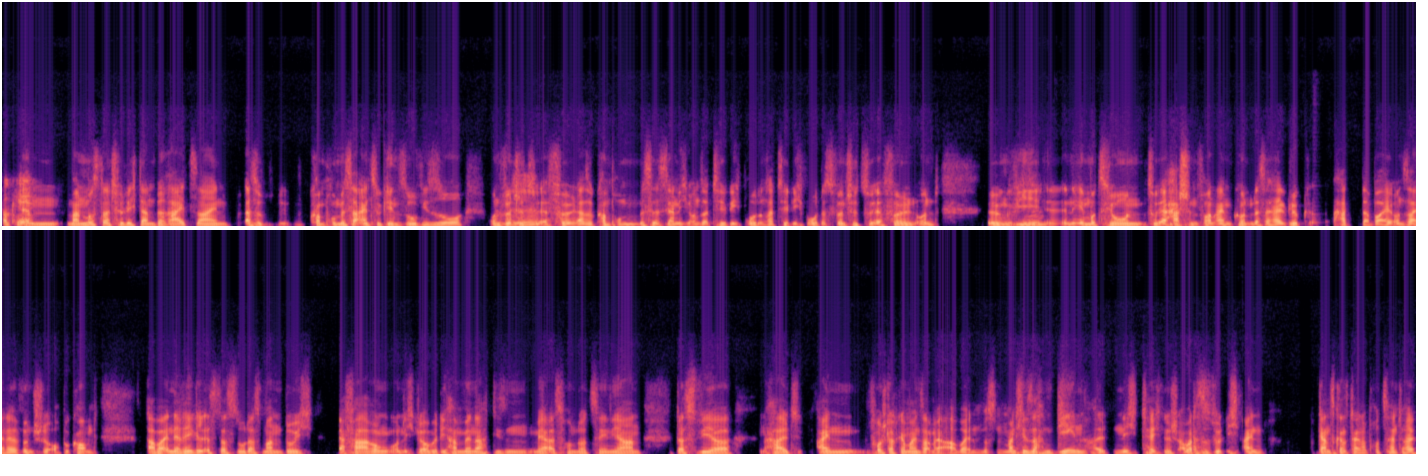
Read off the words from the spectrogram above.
okay. ähm, man muss natürlich dann bereit sein, also Kompromisse einzugehen sowieso und Wünsche mhm. zu erfüllen. Also Kompromisse ist ja nicht unser täglich Brot. Unser täglich Brot ist Wünsche zu erfüllen und irgendwie mhm. eine Emotion zu erhaschen von einem Kunden, dass er halt Glück hat dabei und seine Wünsche auch bekommt. Aber in der Regel ist das so, dass man durch Erfahrung, und ich glaube, die haben wir nach diesen mehr als 110 Jahren, dass wir halt einen Vorschlag gemeinsam erarbeiten müssen. Manche Sachen gehen halt nicht technisch, aber das ist wirklich ein ganz, ganz kleiner Prozentteil.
